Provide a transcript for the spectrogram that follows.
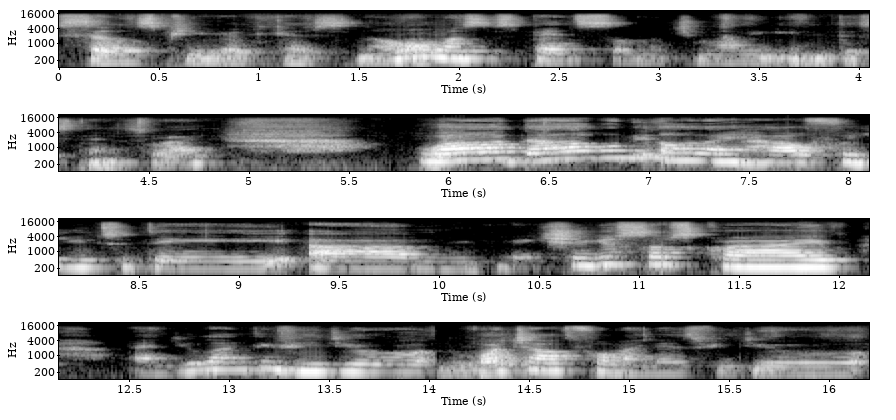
sales period because no one wants to spend so much money in these things, right well that will be all i have for you today um make sure you subscribe and you like the video watch out for my next video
